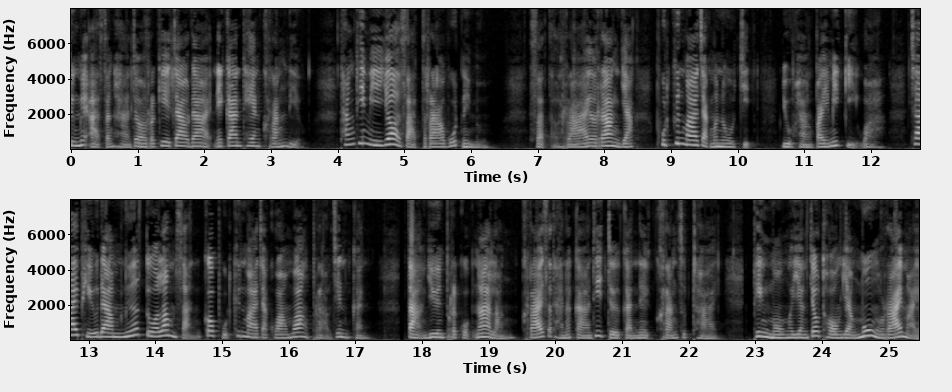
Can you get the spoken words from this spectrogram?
จึงไม่อาจสังหารจระเข้เจ้าได้ในการแทงครั้งเดียว ทั้งที่มียอดศาสตราวุธในมือ สัตว์ร้ายร่างยักษ์พุดขึ้นมาจากมโนจิต อยู่ห่างไปไม่กี่ว่า ชายผิวดำเนื้อตัวล่ำสันก็ผุดขึ้นมาจากความว่างเปล่าเช่นกัน ต่างยืนประกบหน้าหลัง คล้ายสถานการณ์ที่เจอกันในครั้งสุดท้ายพ่งมองมายังเจ้าทองอย่างมุ่งร้ายหมาย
